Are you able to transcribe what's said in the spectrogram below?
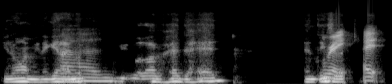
You know, I mean, again, I know um, you do a lot of head to head and things. Right. Like I,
